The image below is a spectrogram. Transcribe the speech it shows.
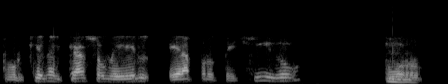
¿por qué en el caso de él era protegido por,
